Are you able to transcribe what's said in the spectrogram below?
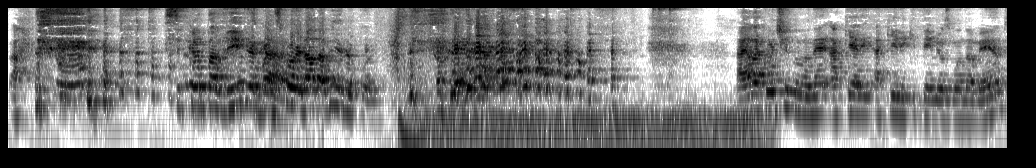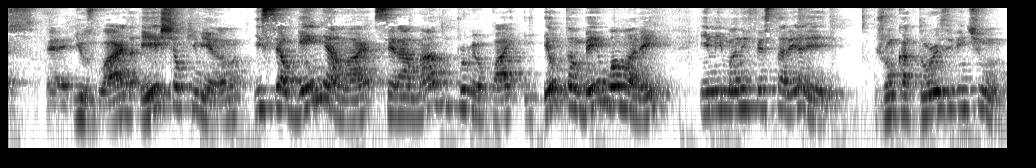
Se canta a Bíblia, Vai discordar da Bíblia, pô. Aí ela continua, né? Aquele, aquele que tem meus mandamentos é, e os guarda, este é o que me ama. E se alguém me amar, será amado por meu Pai, e eu também o amarei e me manifestarei a ele. João 14, 21.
